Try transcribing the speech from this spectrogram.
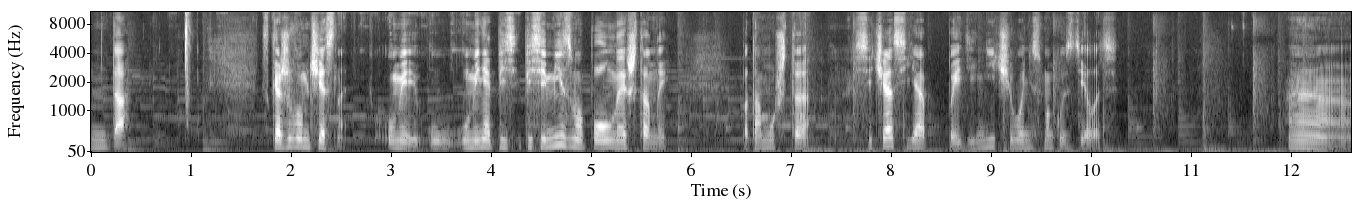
да. Скажу вам честно, у, ми у, у меня пессимизма полные штаны. Потому что сейчас я, по идее, ничего не смогу сделать. А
